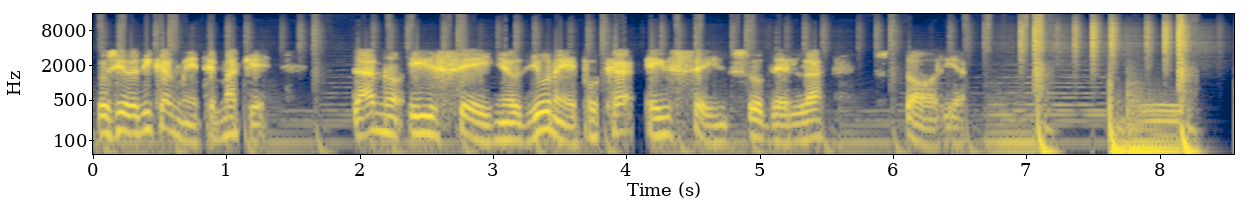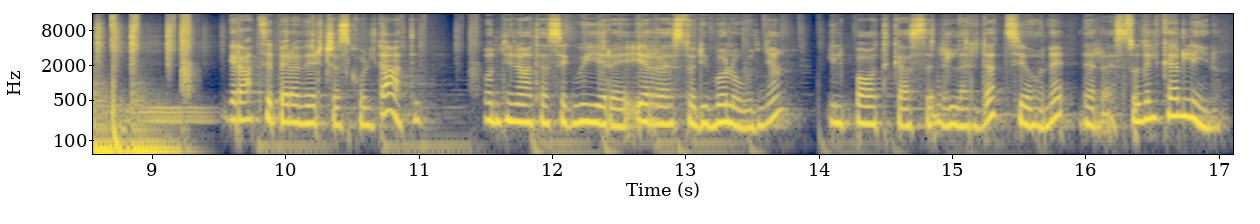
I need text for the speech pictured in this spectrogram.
così radicalmente, ma che danno il segno di un'epoca e il senso della storia. Grazie per averci ascoltati. Continuate a seguire il resto di Bologna il podcast della redazione del Resto del Carlino.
